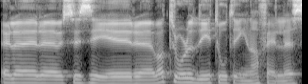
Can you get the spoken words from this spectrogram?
eller eh, hvis vi sier eh, Hva tror du de to tingene har felles?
